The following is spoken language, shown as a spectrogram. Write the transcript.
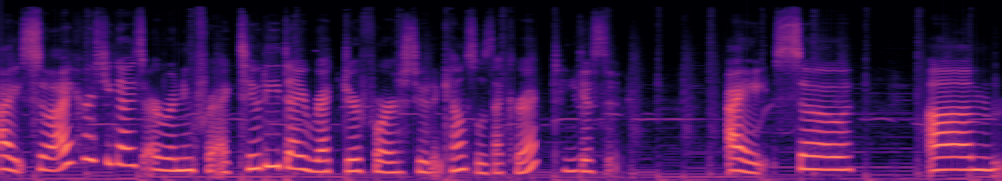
All right, so I heard you guys are running for activity director for our student council. Is that correct? Yes, sir. All right, so, um,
